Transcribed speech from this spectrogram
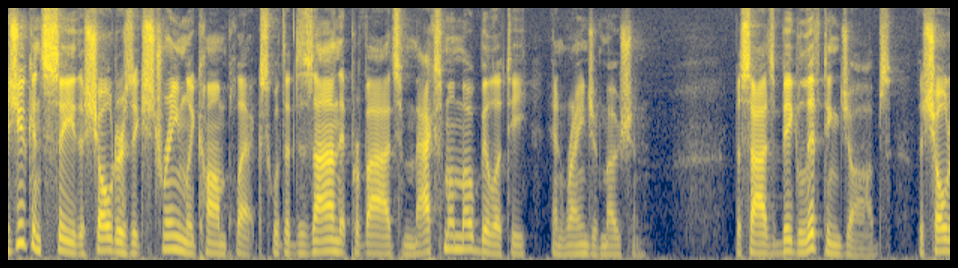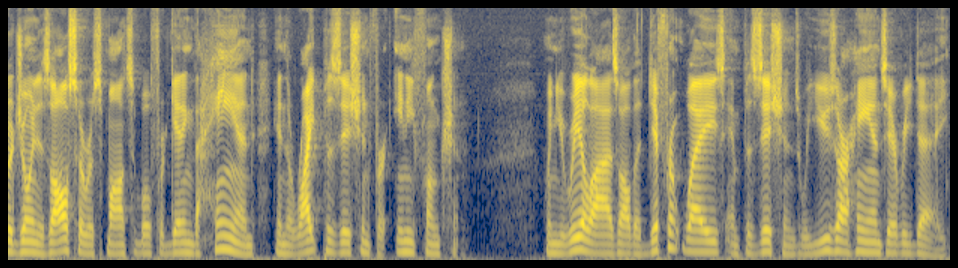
As you can see, the shoulder is extremely complex with a design that provides maximum mobility and range of motion. Besides big lifting jobs, the shoulder joint is also responsible for getting the hand in the right position for any function. When you realize all the different ways and positions we use our hands every day,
